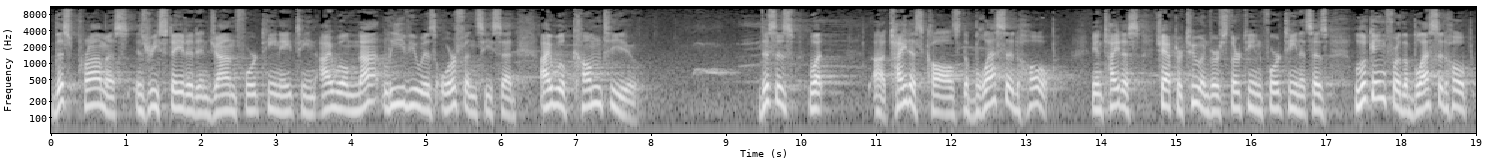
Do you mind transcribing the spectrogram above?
This promise is restated in John 14, 18. I will not leave you as orphans, he said. I will come to you. This is what uh, Titus calls the blessed hope. In Titus chapter 2 and verse 13 and 14, it says, looking for the blessed hope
